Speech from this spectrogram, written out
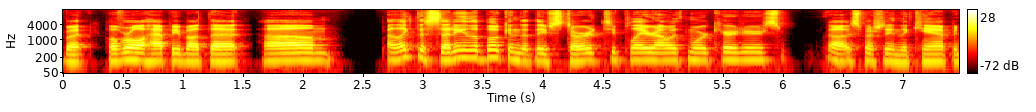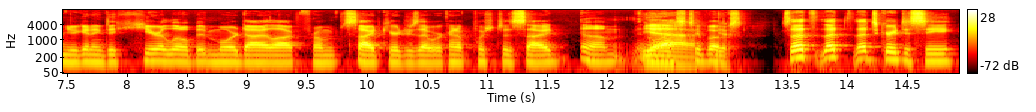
but overall happy about that um i like the setting of the book and that they've started to play around with more characters uh, especially in the camp and you're getting to hear a little bit more dialogue from side characters that were kind of pushed to the side um in the last two yeah. books. So that's that's that's great to see.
